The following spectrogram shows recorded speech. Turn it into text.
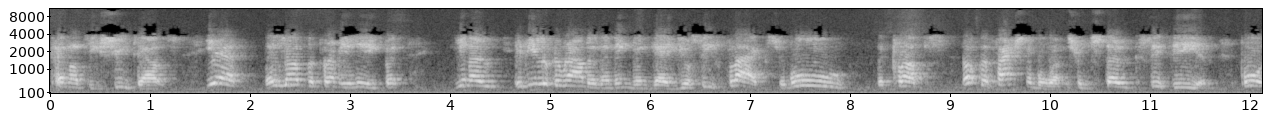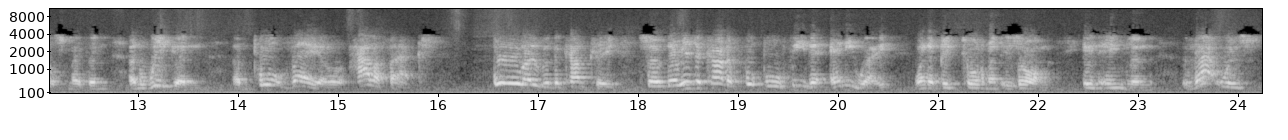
penalty shootouts. Yeah, they love the Premier League, but you know, if you look around at an England game, you'll see flags from all the clubs not the fashionable ones from Stoke City and Portsmouth and, and Wigan and Port Vale, Halifax, all over the country. So there is a kind of football fever anyway when a big tournament is on in England. That was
